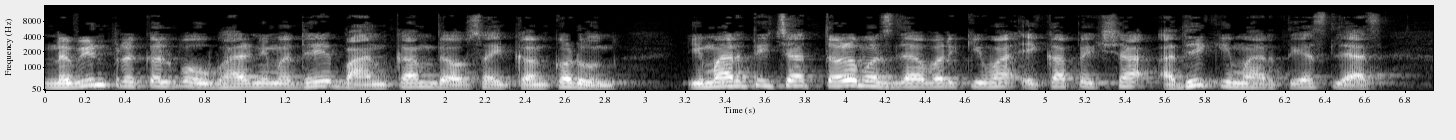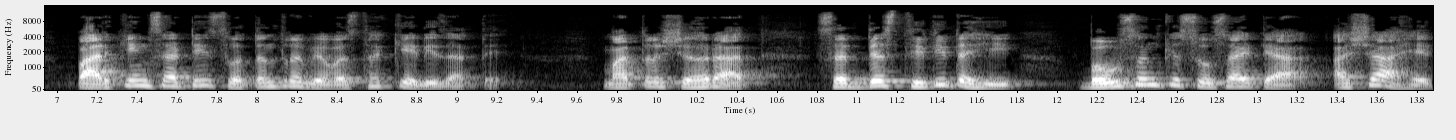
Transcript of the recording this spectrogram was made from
नवीन प्रकल्प उभारणीमध्ये बांधकाम व्यावसायिकांकडून इमारतीच्या तळमजल्यावर किंवा एकापेक्षा अधिक इमारती असल्यास पार्किंगसाठी स्वतंत्र व्यवस्था केली जाते. मात्र शहरात सद्यस्थितीतही बहुसंख्य सोसायट्या अशा आहेत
